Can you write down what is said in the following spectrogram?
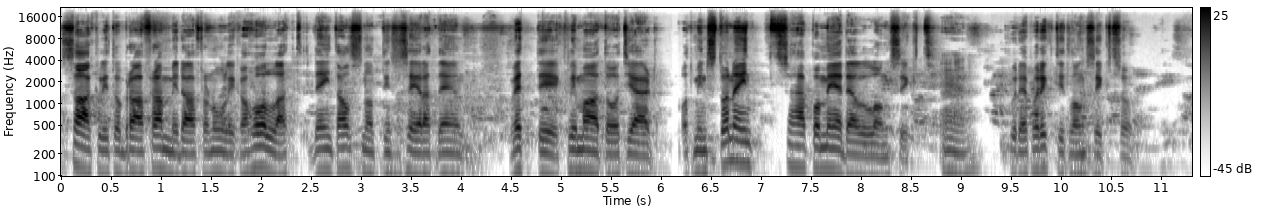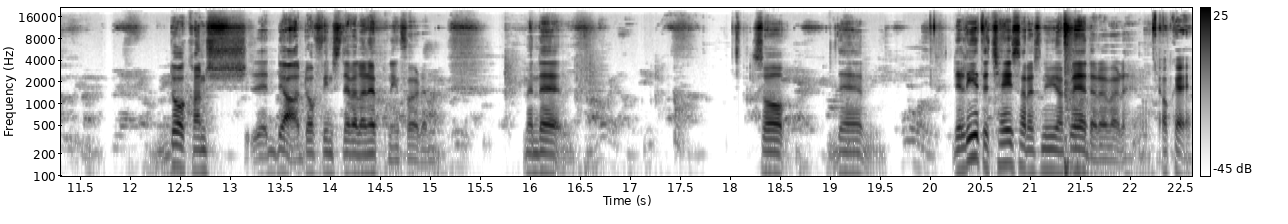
sakligt och bra fram idag från olika håll att det är inte alls någonting som säger att det är en vettig klimatåtgärd, åtminstone inte så här på medellång sikt. Mm. Hur det är på riktigt lång sikt så då kanske, ja då finns det väl en öppning för det. Men det, så det, det är lite kejsarens nya kläder över det hela. Okej. Okay.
